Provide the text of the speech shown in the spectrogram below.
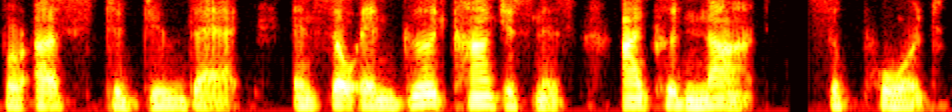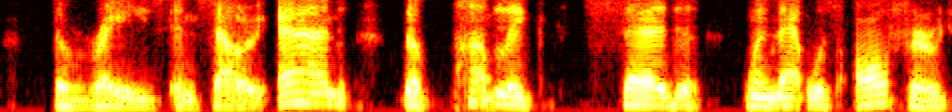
for us to do that. And so, in good consciousness, I could not support the raise in salary. And the public said when that was offered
